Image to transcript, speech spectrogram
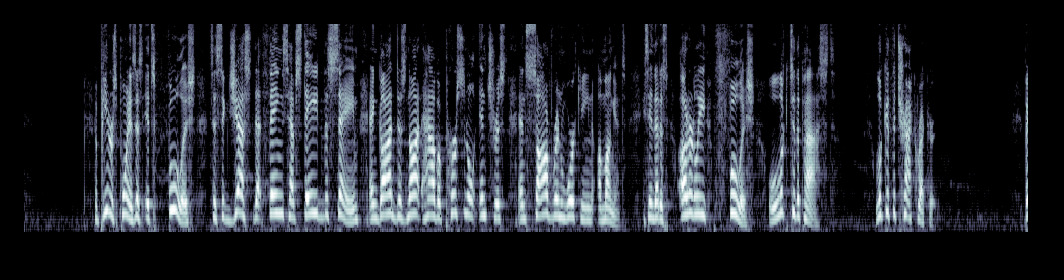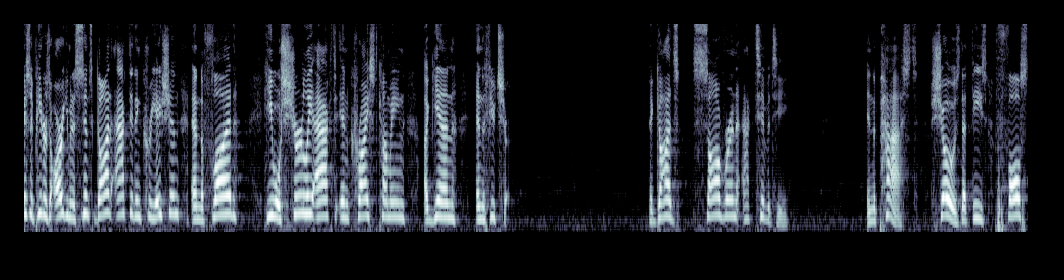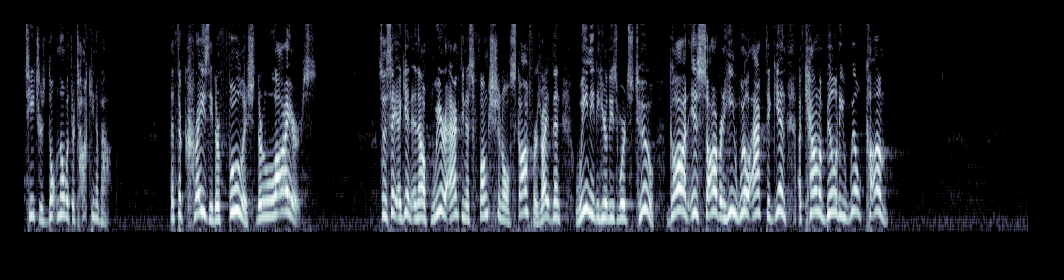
Peter's point is this it's foolish to suggest that things have stayed the same and God does not have a personal interest and sovereign working among it. He's saying that is utterly foolish. Look to the past, look at the track record. Basically, Peter's argument is since God acted in creation and the flood, he will surely act in Christ coming again in the future. That God's sovereign activity in the past shows that these false teachers don't know what they're talking about. That they're crazy, they're foolish, they're liars. So to say again, and now if we're acting as functional scoffers, right, then we need to hear these words too. God is sovereign, He will act again, accountability will come.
